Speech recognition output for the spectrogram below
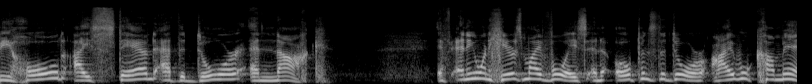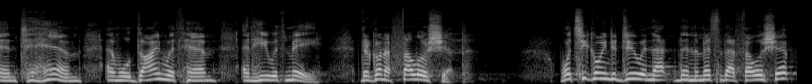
Behold, I stand at the door and knock. If anyone hears my voice and opens the door, I will come in to him and will dine with him and he with me. They're going to fellowship. What's he going to do in, that, in the midst of that fellowship?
